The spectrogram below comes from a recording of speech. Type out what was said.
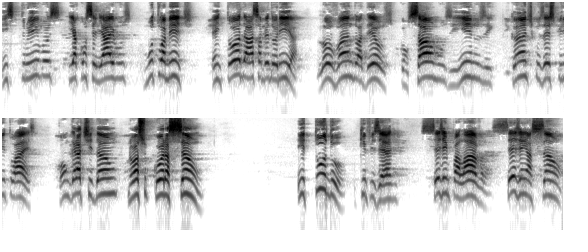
Instruí-vos e aconselhai-vos mutuamente em toda a sabedoria louvando a Deus com salmos e hinos e cânticos espirituais, com gratidão no nosso coração. E tudo que fizerdes, seja em palavra, seja em ação,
